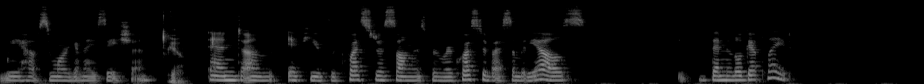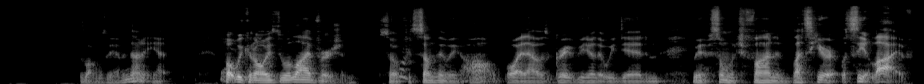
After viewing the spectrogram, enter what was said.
we have some organization. Yeah. And um, if you've requested a song that's been requested by somebody else, then it'll get played. As long as we haven't done it yet. Yeah. But we can always do a live version. So if Yeah. it's something like, oh boy, that was a great video that we did, and we had so much fun, and let's hear it, let's see it live,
